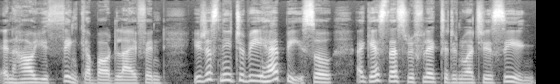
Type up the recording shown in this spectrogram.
and how you think about life. And you just need to be happy. So I guess that's reflected in what you're seeing.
